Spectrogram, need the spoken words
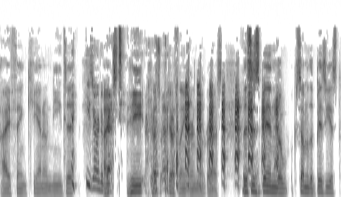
I think Keanu needs it. He's earned a rest. he has definitely earned the rest. This has been the some of the busiest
